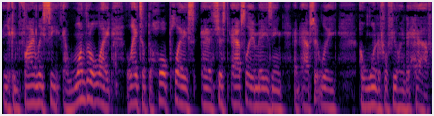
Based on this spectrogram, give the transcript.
and you can finally see. And one little light lights up the whole place. And it's just absolutely amazing and absolutely a wonderful feeling to have.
